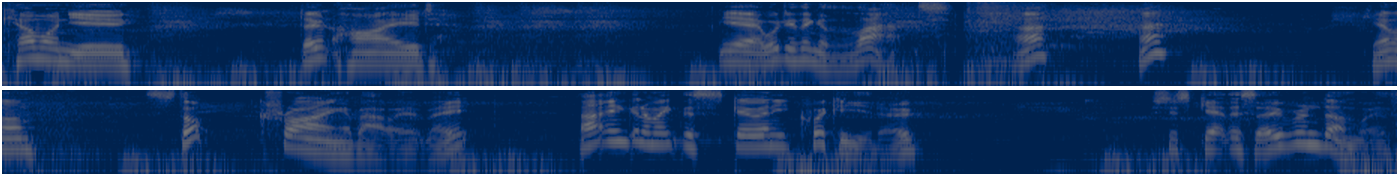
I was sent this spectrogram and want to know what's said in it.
Come on, you. Don't hide. Yeah, what do you think of that? Huh? Huh? Come on. Stop crying about it, mate. That ain't gonna make this go any quicker, you know. Let's just get this over and done with.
